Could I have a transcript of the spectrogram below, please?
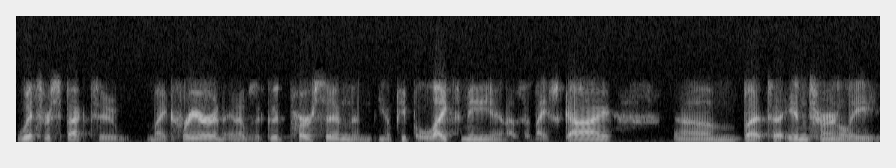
with respect to my career, and, and I was a good person, and you know, people liked me, and I was a nice guy um, but uh, internally,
